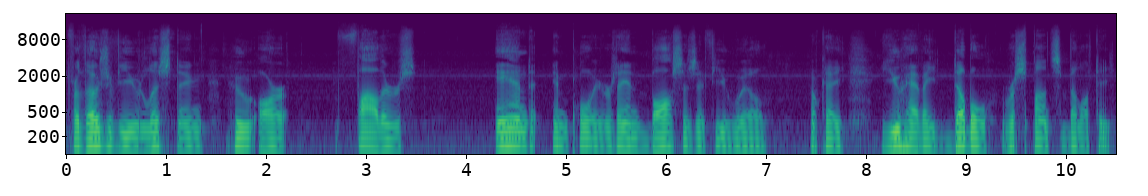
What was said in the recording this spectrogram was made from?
for those of you listening who are fathers and employers and bosses, if you will, okay, you have a double responsibility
